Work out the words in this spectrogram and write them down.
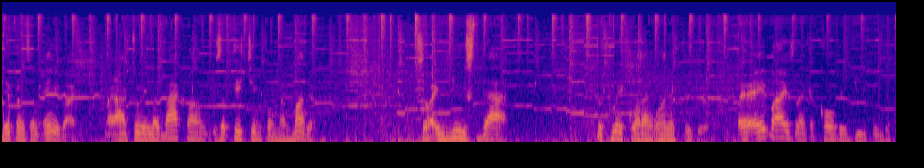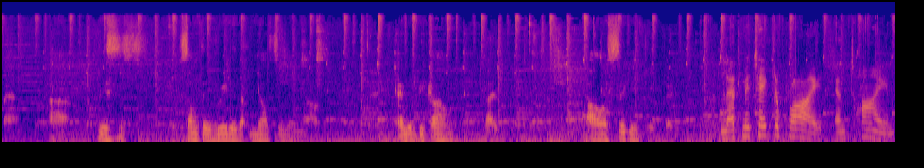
different than anybody. My, actually, my background is a teaching from my mother. So I used that to tweak what I wanted to do. Uh, is like a Kobe beef in Japan. Uh, this is something really that melts in your mouth. And it becomes like our signature thing. Let me take the pride and time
